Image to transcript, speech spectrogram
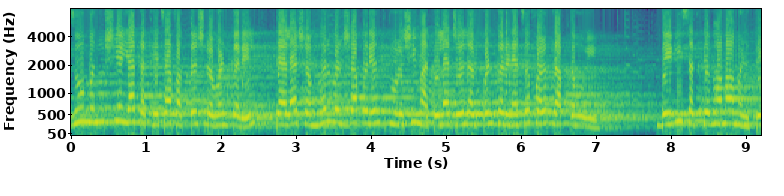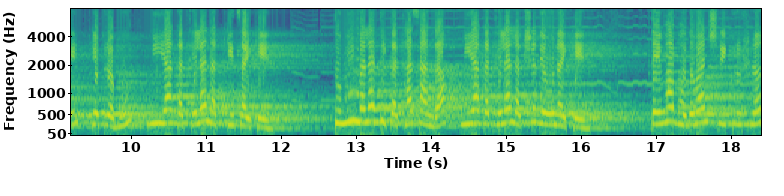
जो मनुष्य या कथेचा फक्त श्रवण करेल त्याला शंभर वर्षापर्यंत तुळशी मातेला जल अर्पण करण्याचं फळ प्राप्त होईल. देवी सत्यभामा म्हणते हे प्रभू मी या कथेला नक्कीच ऐकेन. तुम्ही मला ती कथा सांगा मी या कथेला लक्ष देऊन ऐकेन तेव्हा भगवान श्रीकृष्ण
